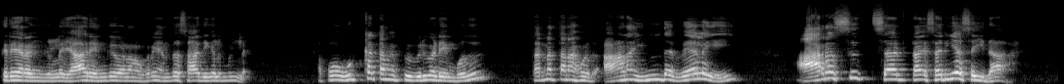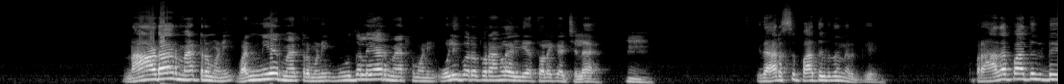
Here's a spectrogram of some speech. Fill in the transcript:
திரையரங்குகளில் யார் எங்கே வேணாலும் உட்கார எந்த சாதிகளும் இல்லை. அப்போது உட்கட்டமைப்பு விரிவடையும் போது தன்னைத்தானாக வருது ஆனால் இந்த வேலையை அரசு சரியாக செய்தா? நாடார் மேட்ரமணி வன்னியர் மேட்ரமணி முதலியார் மேட்ரமணி ஒளிபரப்புறாங்களா இல்லையா தொலைக்காட்சியில்? ம். இது அரசு பார்த்துக்கிட்டு தானே இருக்கு. அப்புறம் அதை பார்த்துக்கிட்டு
